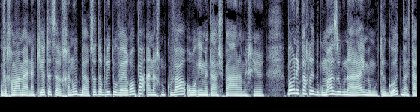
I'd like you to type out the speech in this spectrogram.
ובכמה מענקיות הצרכנות בארצות הברית ובאירופה אנחנו כבר רואים את ההשפעה על המחיר. בואו ניקח לדוגמה זוג נעליים ממותגות באתר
